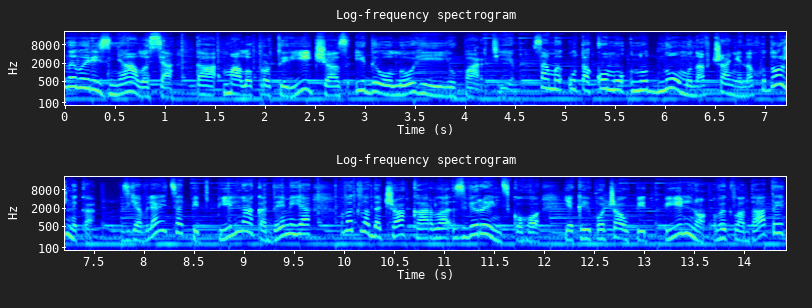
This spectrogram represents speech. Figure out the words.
не вирізнялося та мало протиріччя з ідеологією партії. Саме у такому нудному навчанні на художника з'являється підпільна академія викладача Карла Звіринського, який почав підпільно викладати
